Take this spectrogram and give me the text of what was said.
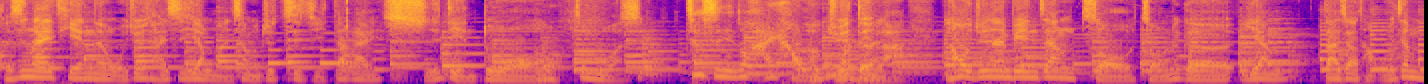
可是那一天呢，我就还是一样，晚上我就自己大概十点多哦，这么晚，这样十点多还好，我觉得啦。然后我就在那边这样走走那个一样大教堂，我再膜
